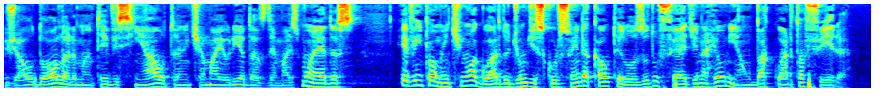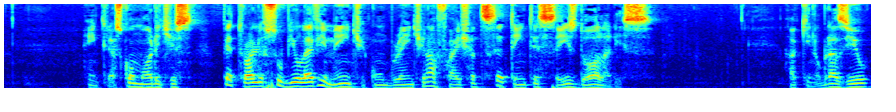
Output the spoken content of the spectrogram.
Já o dólar manteve-se em alta ante a maioria das demais moedas, eventualmente no aguardo de um discurso ainda cauteloso do Fed na reunião da quarta-feira. Entre as commodities, petróleo subiu levemente, com o Brent na faixa de 76 dólares. Aqui no Brasil,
